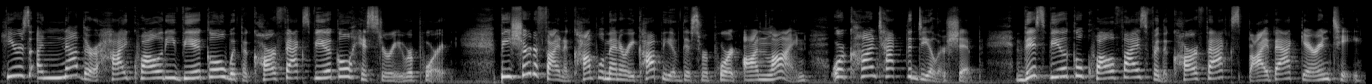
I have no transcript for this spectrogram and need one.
Here's another high quality vehicle with a Carfax Vehicle History Report. Be sure to find a complimentary copy of this report online or contact the dealership. This vehicle qualifies for the Carfax Buyback Guarantee.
